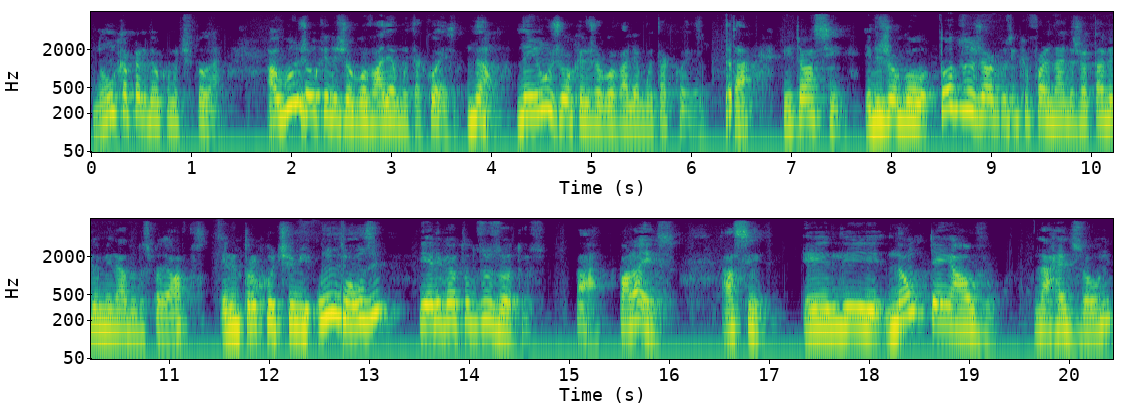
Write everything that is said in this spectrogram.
Nunca perdeu como titular. Algum jogo que ele jogou valia muita coisa? Não. Nenhum jogo que ele jogou valia muita coisa, tá? Então assim, ele jogou todos os jogos em que o 49 já estava eliminado dos playoffs, ele entrou com o time 1-11 e ele ganhou todos os outros. Ah, para isso. Assim, ele não tem alvo na red zone,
